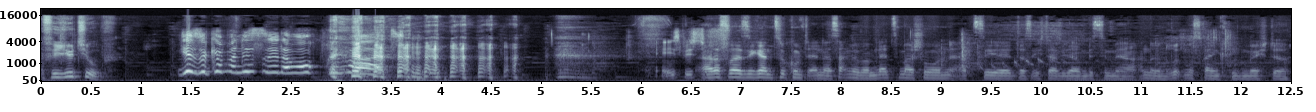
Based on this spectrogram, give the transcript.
Für YouTube. Ja, so kann man es sehen, aber auch privat. Ey, ja, das soll sich ja in Zukunft ändern. Das hatten wir beim letzten Mal schon erzählt, dass ich da wieder ein bisschen mehr anderen Rhythmus reinkriegen möchte.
